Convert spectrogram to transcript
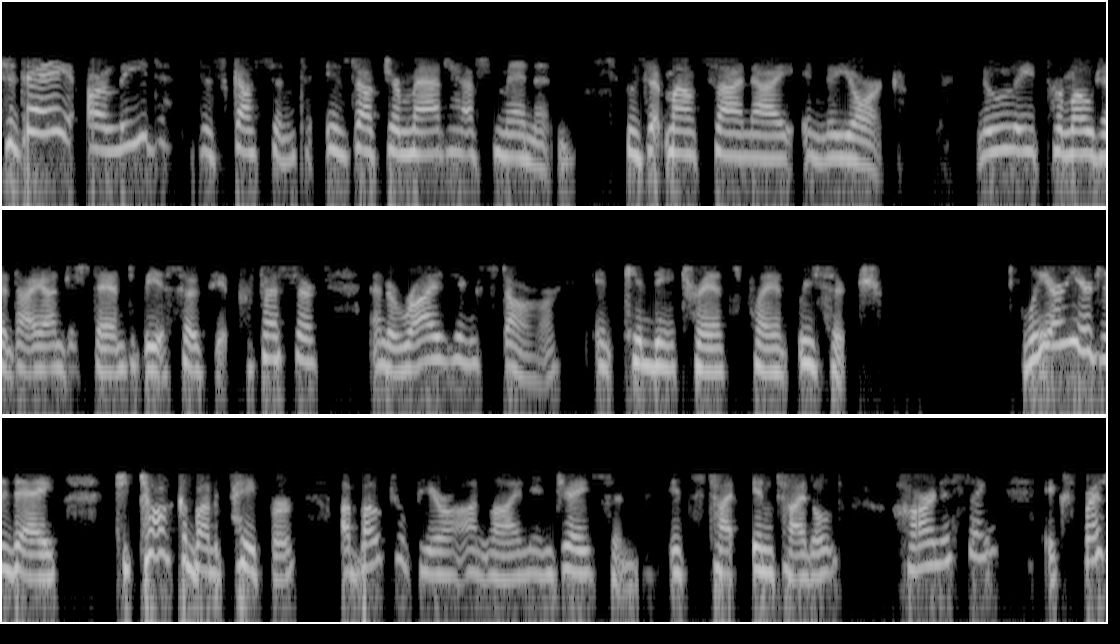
Today, our lead discussant is Dr. Madhav Menon, who's at Mount Sinai in New York. Newly promoted, I understand, to be associate professor and a rising star in kidney transplant research. We are here today to talk about a paper about to appear online in JASN. It's t- entitled Harnessing Express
